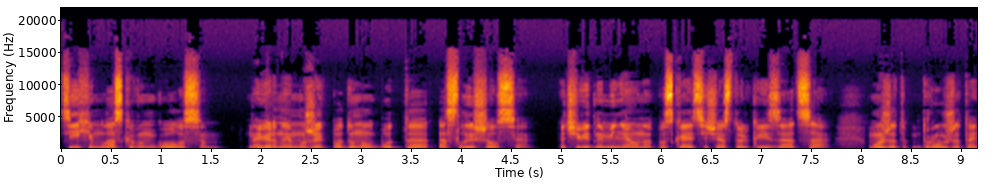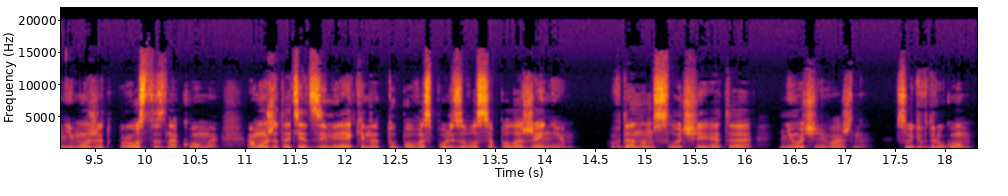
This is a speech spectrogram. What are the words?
Тихим, ласковым голосом. Наверное, мужик подумал, будто ослышался. Очевидно, меня он отпускает сейчас только из-за отца. Может, дружат они, может, просто знакомы. А может, отец Замерякина тупо воспользовался положением. В данном случае это не очень важно. Суть в другом.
